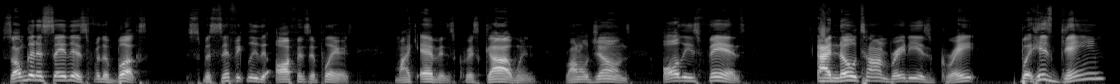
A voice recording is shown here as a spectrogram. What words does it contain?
So I'm going to say this for the Bucks, specifically the offensive players. Mike Evans, Chris Godwin, Ronald Jones, all these fans. I know Tom Brady is great, but his game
